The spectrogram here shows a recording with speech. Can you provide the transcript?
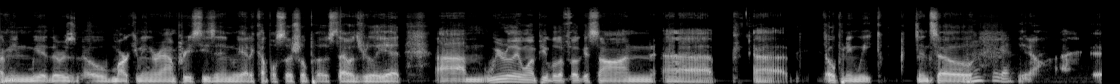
I mean, we, there was no marketing around preseason. We had a couple social posts. That was really it. Um, we really want people to focus on uh, uh, opening week. And so, Mhm, Okay. you know, I-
